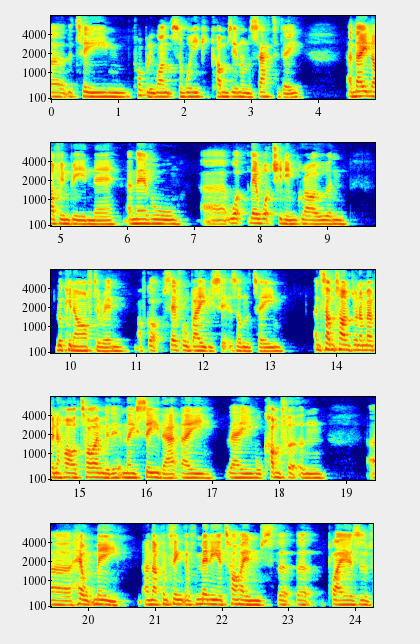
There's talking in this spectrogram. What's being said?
uh, the team probably once a week. He comes in on a Saturday, and they love him being there, and they've all uh, what they're watching him grow and looking after him. I've got several babysitters on the team, and sometimes when I'm having a hard time with it, and they see that, they they will comfort and uh, help me. And I can think of many a times that that players have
